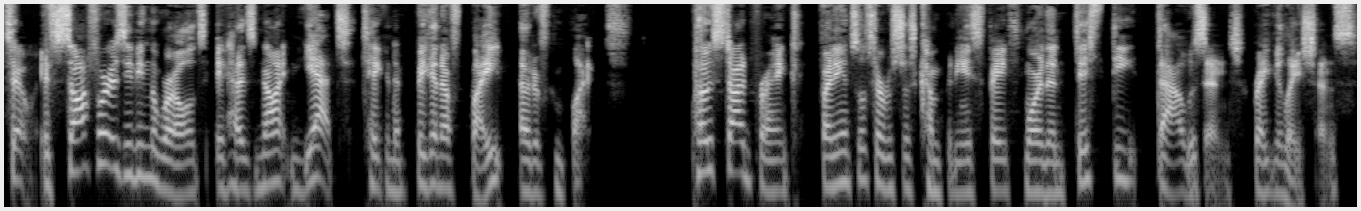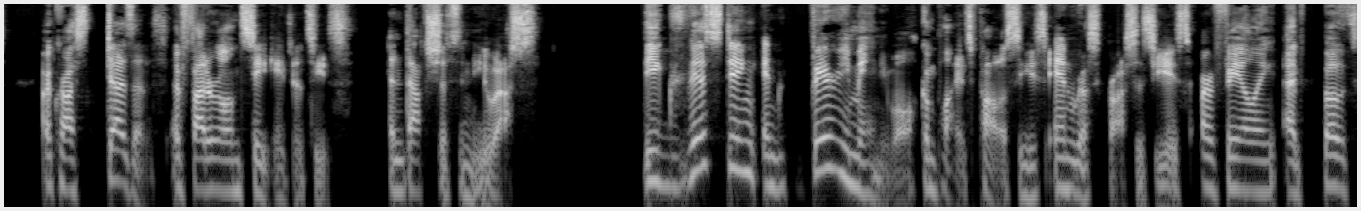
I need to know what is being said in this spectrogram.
So if software is eating the world, it has not yet taken a big enough bite out of compliance. Post Dodd Frank, financial services companies face more than 50,000 regulations across dozens of federal and state agencies. And that's just in the US. The existing and very manual compliance policies and risk processes are failing at both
